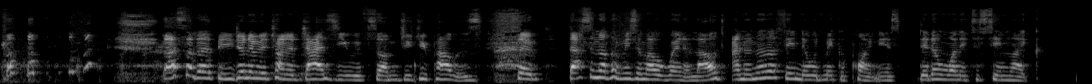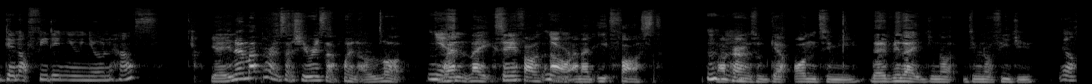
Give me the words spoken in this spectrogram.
that's another thing. You don't know if they're trying to jazz you with some juju powers. So that's another reason why we weren't allowed. And another thing they would make a point is they don't want it to seem like they're not feeding you in your own house. Yeah, you know, my parents actually raised that point a lot. Yeah. When, like, say if I was Yeah. Mm-hmm. out and I'd eat fast, my parents would get on to me. They'd be like, "Do not? Do we not feed you?" Ugh.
